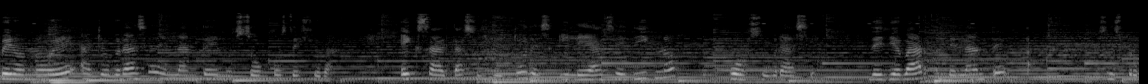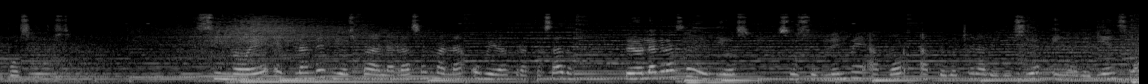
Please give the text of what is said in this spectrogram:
pero Noé halló gracia delante de los ojos de Jehová exalta sus virtudes y le hace digno por su gracia de llevar adelante sus propósitos. Si Noé, el plan de Dios para la raza humana hubiera fracasado, pero la gracia de Dios, su sublime amor, aprovecha la devoción y la obediencia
